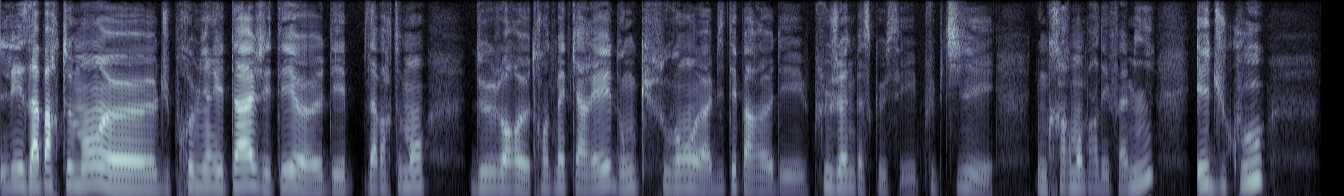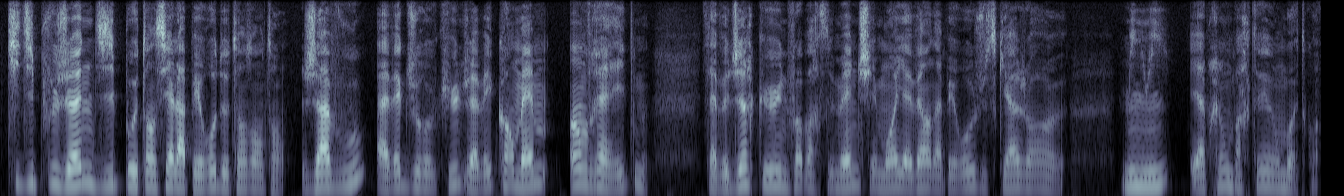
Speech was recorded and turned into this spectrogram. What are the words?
Les appartements euh, du premier étage étaient euh, des appartements de genre euh, 30 mètres carrés, donc souvent habités par des plus jeunes parce que c'est plus petit et donc rarement par des familles. Et du coup, qui dit plus jeune dit potentiel apéro de temps en temps. J'avoue, avec du recul, j'avais quand même un vrai rythme. Ça veut dire qu'une fois par semaine, chez moi, il y avait un apéro jusqu'à genre euh, minuit. Et après, on partait en boîte, quoi.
